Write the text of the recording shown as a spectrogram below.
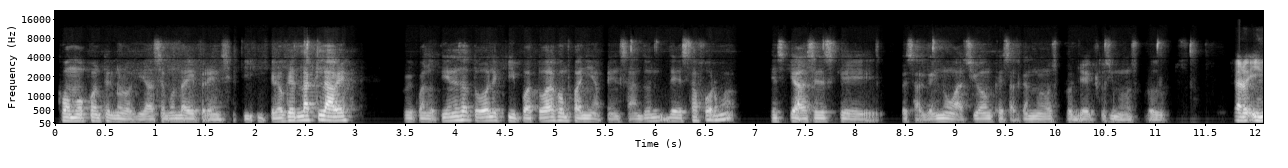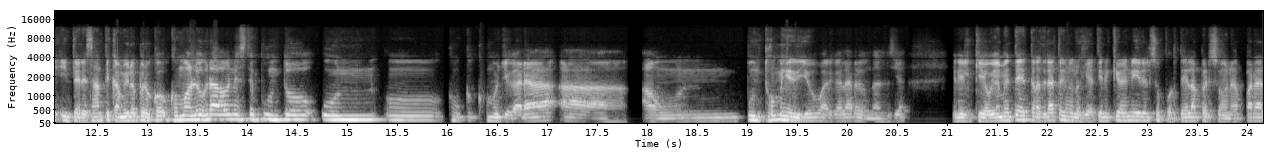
cómo con tecnología hacemos la diferencia. Y, creo que es la clave, porque cuando tienes a todo el equipo, a toda la compañía pensando de esta forma, es que haces que pues, salga innovación, que salgan nuevos proyectos y nuevos productos. Claro, interesante, Camilo, pero ¿cómo, ha logrado en este punto un, como, llegar a, a, un punto medio, valga la redundancia, en el que obviamente detrás de la tecnología tiene que venir el soporte de la persona para,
